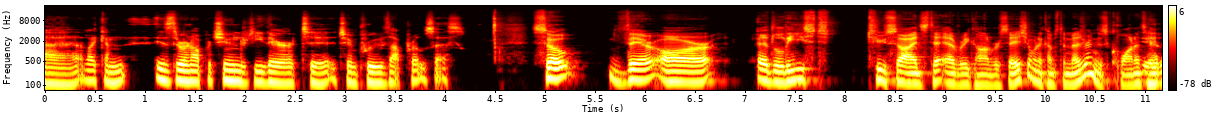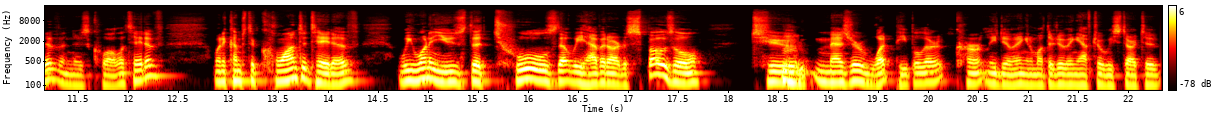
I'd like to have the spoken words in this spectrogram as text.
Uh, like, and is there an opportunity there to to improve that process? So there are at least two sides to every conversation when it comes to measuring. There's quantitative yeah. and there's qualitative. When it comes to quantitative, we want to use the tools that we have at our disposal to mm. measure what people are currently doing and what they're doing after we start to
